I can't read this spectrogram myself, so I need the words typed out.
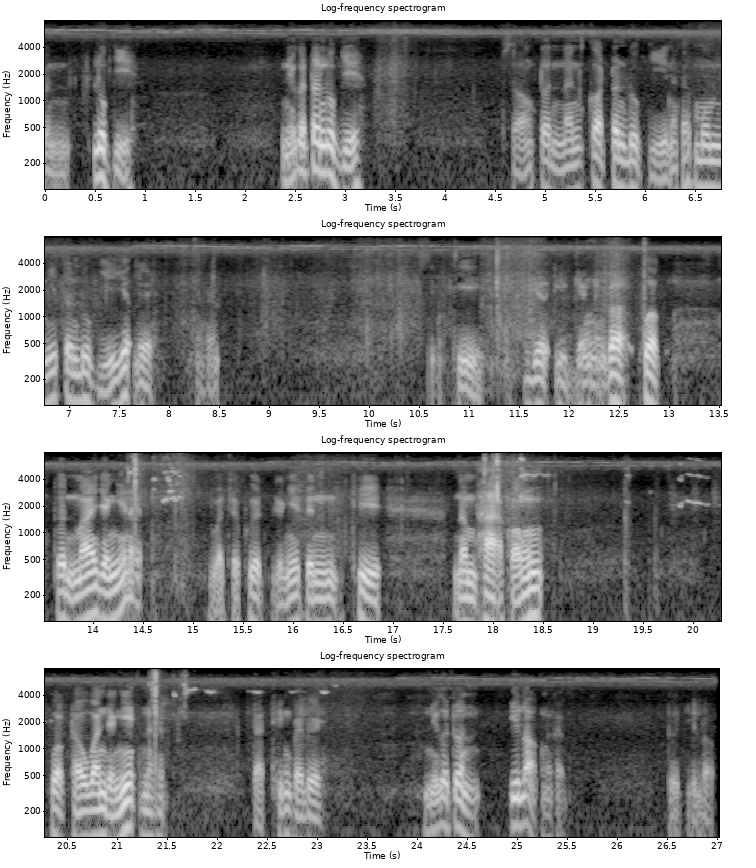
ต้นลูกหยีนี่ก็ต้นลูกหยี สองต้นนั้นก็ต้นลูกหยีนะครับ มุมนี้ต้นลูกหยีเยอะเลยนะครับสิ่งที่เยอะอีกอย่างหนึ่งก็พวกต้นไม้อย่างนี้นะวัชพืชอย่างนี้เป็นที่นำพาของพวกเถาวันอย่างนี้นะครับ ตัดทิ้งไปเลย นี่ก็ต้นอีลอกนะครับต้นอีลอก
